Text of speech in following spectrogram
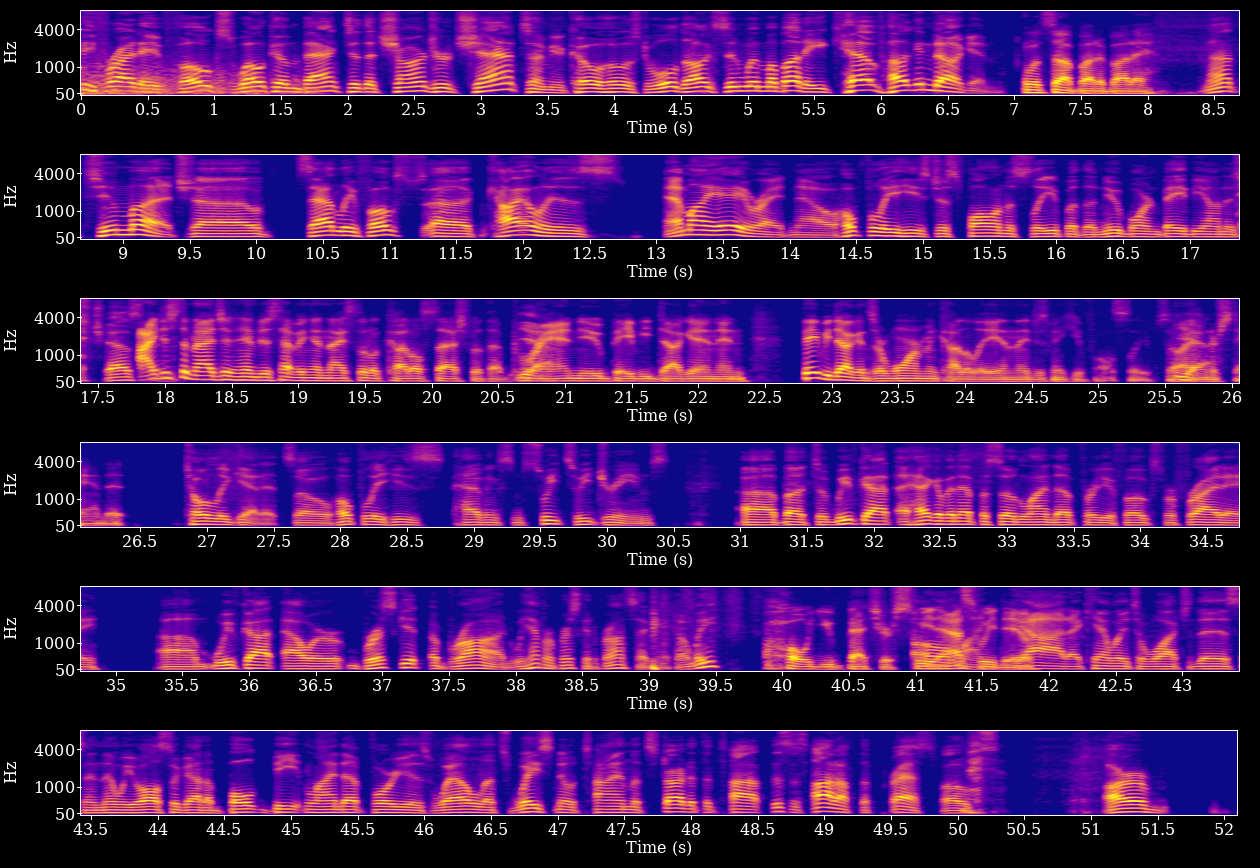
happy Friday, folks. Welcome back to the Charger Chat. I'm your co-host, Wool Dogson, with my buddy, Kev Huggin Duggan. What's up, buddy, buddy? Not too much. Uh, sadly, folks, uh, Kyle is MIA right now. Hopefully, he's just fallen asleep with a newborn baby on his chest. I and- just imagine him just having a nice little cuddle sesh with a Yeah. brand new baby Duggan. And baby Duggans are warm and cuddly and they just make you fall asleep. So I understand it. Totally get it. So hopefully he's having some sweet, sweet dreams. Uh, but we've got a heck of an episode lined up for you folks for Friday. Um, we've got our brisket abroad. We have our brisket abroad segment, don't we? Oh, you bet your sweet Oh ass we do. God, I can't wait to watch this. And then we've also got a bolt beat lined up for you as well. Let's waste no time. Let's start at the top. This is hot off the press, folks. our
